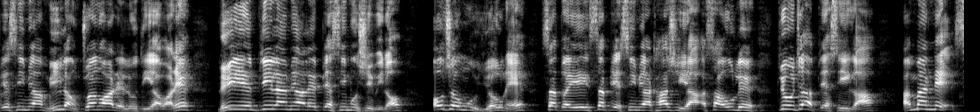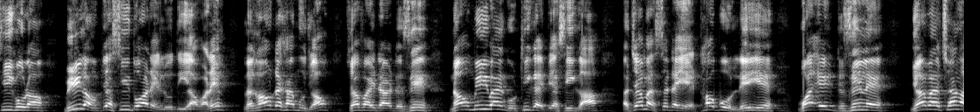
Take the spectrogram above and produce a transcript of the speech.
ပျက်စီးများမီးလောင်ကျွမ်းသွားတယ်လို့သိရပါတယ်။လေရင်ပြေးလမ်းများလည်းပျက်စီးမှုရှိပြီးတော့အုပ်ချုပ်မှုယုံနဲ့ဆက်သွယ်ရေးဆက်ပစ္စည်းများထားရှိရာအဆောက်အဦလည်းပြိုကျပျက်စီးက အမတ်နဲ့စီကိုတောင်မီးလောင်ပျက်စီးသွားတယ်လို့သိရပါတယ်။၎င်းတက်ခတ်မှုကြောင့် Jet Fighter ဒဇင်းနောက်မီးပိုင်းကိုထိခိုက်ပျက်စီးကအကြမ်းဖက်စစ်တပ်ရဲ့ထောက်ပို့လေရင် Y8 ဒဇင်းလဲညဘက်ချမ်းက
